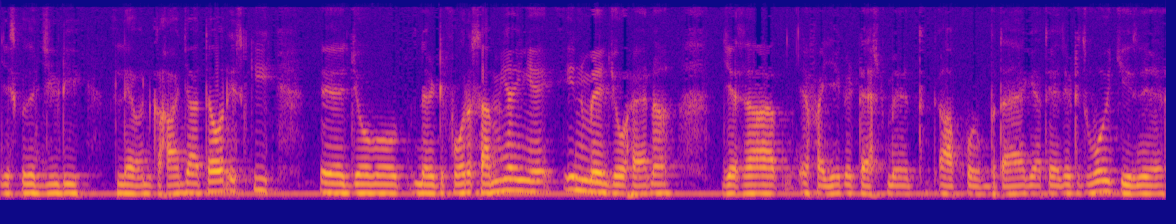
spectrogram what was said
जिसको इधर जी डी एलेवन कहा जाता है। और इसकी जो वो नाइन्टी फोर असामियाँ आई हैं, इनमें जो है ना, जैसा एफ़ आई ए के टेस्ट में आपको बताया गया था एज इट इज़ वही चीज़ें हैं।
